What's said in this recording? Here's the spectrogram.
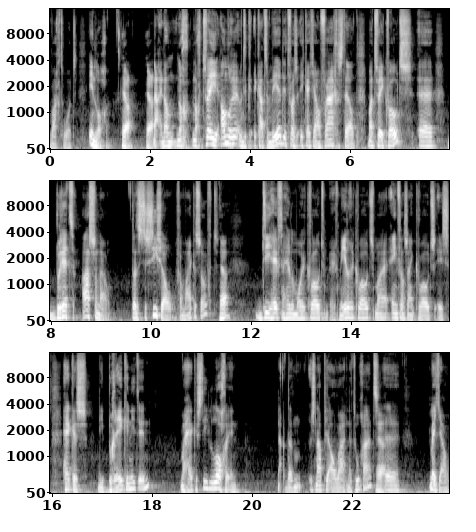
wachtwoord inloggen. Ja, ja. Nou, en dan nog, nog twee andere, want ik, ik had er meer. Dit was, ik had jou een vraag gesteld, maar twee quotes. Eh Brett Arsenault, dat is de CISO van Microsoft. ja. Die heeft een hele mooie quote, heeft meerdere quotes, maar een van zijn quotes is: hackers die breken niet in, maar hackers die loggen in. Nou, dan snap je al waar het naartoe gaat. Ja. Eh, met jou.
